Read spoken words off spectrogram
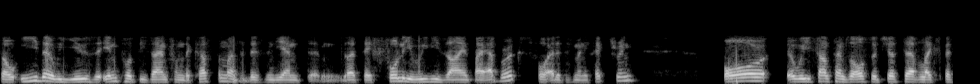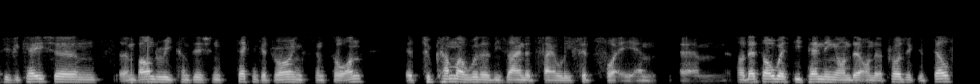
so either we use the input design from the customer that is in the end, um, let's say, fully redesigned by APWORKS for additive manufacturing, or we sometimes also just have like specifications, um, boundary conditions, technical drawings, and so on uh, to come up with a design that finally fits for AM. Um, so that's always depending on the on the project itself.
